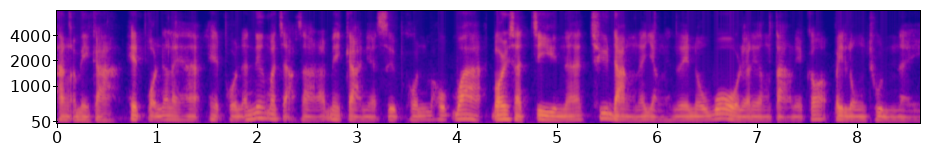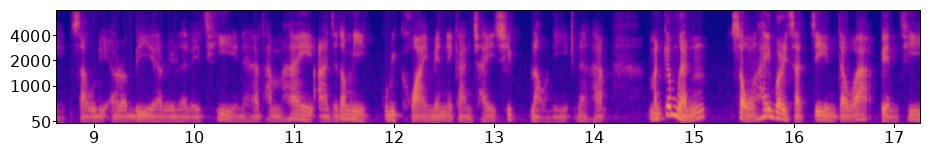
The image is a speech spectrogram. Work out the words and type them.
ทางอเมริกา เหตุผลอะไรฮะเหตุผลอันเนื่องมาจากสหรัฐอเมริกาเนี่ยสืบค้นพบว่าบริษัทจีนนะชื่อดังนะอย่าง Lenovo หรืออะไรต่างๆเนี่ยก็ไปลงทุนในซาอุดิอาระเบีย r e l a t y นะฮะทำให้อาจจะต้องมี requirement ในการใช้ชิปเหล่านี้นะครับมันก็เหมือน ส่งให้บริษัทจีนแต่ว่าเปลี่ยนที่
